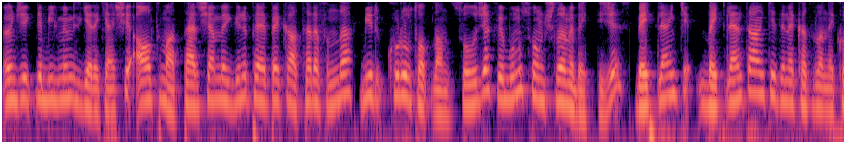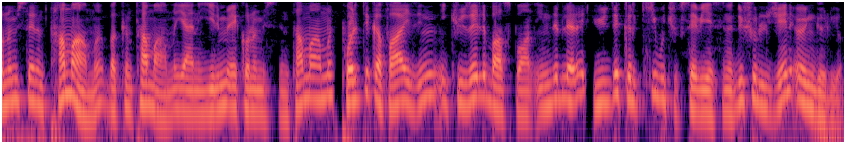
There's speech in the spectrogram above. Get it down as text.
öncelikle bilmemiz gereken şey 6 Mart Perşembe günü PPK tarafında bir kurul toplantısı olacak ve bunun sonuçlarını bekleyeceğiz. Beklenti, beklenti anketine katılan ekonomistlerin tamamı bakın tamamı yani 20 ekonomistin tamamı politika faizinin 250 bas puan indirilerek %42,5 seviyesine düşürüleceğini öngörüyor.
